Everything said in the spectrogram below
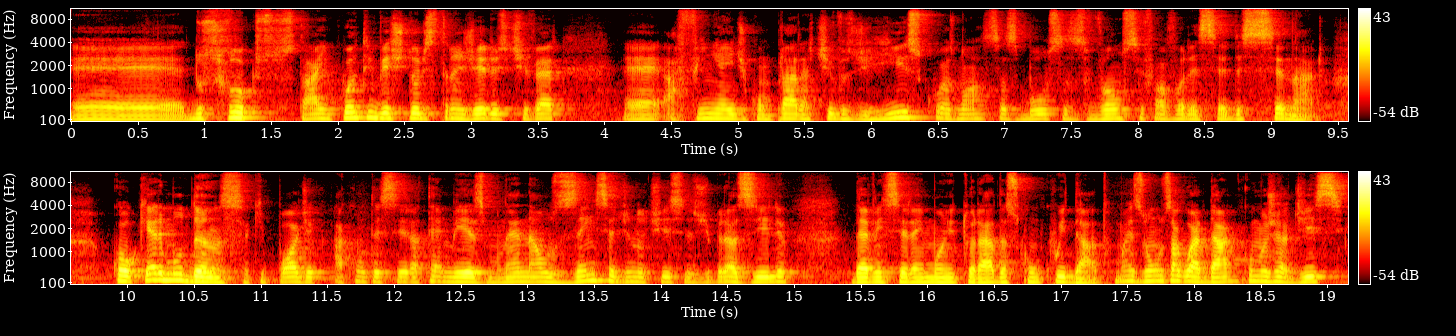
é, dos fluxos, tá? Enquanto o investidor estrangeiro estiver é, a fim aí de comprar ativos de risco, as nossas bolsas vão se favorecer desse cenário. Qualquer mudança que pode acontecer até mesmo né, na ausência de notícias de Brasília devem ser aí monitoradas com cuidado. Mas vamos aguardar, como eu já disse,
